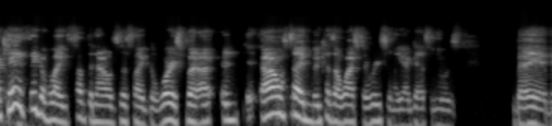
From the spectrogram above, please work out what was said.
I can't think of like something that was just like the worst, but I it, I don't say because I watched it recently, I guess, and it was bad.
